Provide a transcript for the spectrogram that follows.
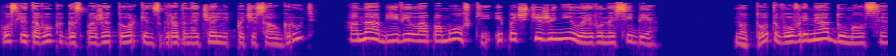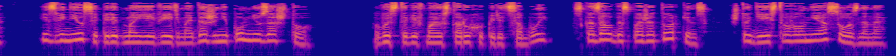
После того, как госпожа Торкинс градоначальник почесал грудь, она объявила о помолвке и почти женила его на себе. Но тот вовремя одумался, извинился перед моей ведьмой, даже не помню за что. Выставив мою старуху перед собой, сказал госпожа Торкинс, что действовал неосознанно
